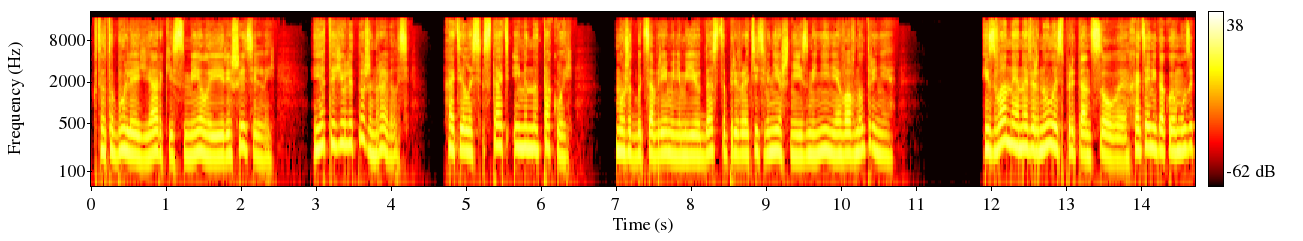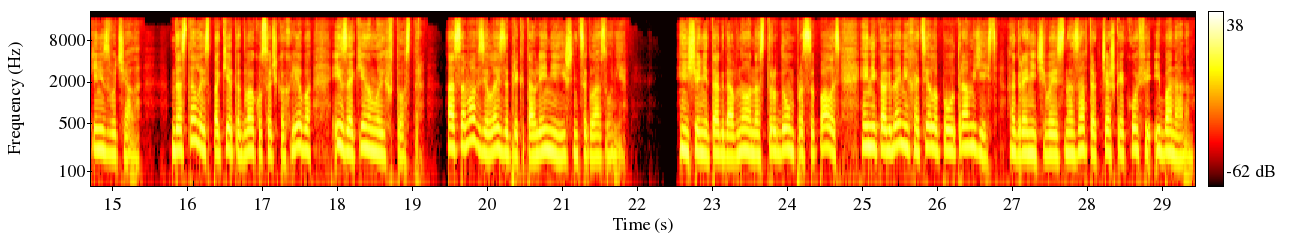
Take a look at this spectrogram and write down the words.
кто-то более яркий, смелый и решительный. И это Юле тоже нравилось. Хотелось стать именно такой. Может быть, со временем ей удастся превратить внешние изменения во внутренние — из ванной она вернулась, пританцовывая, хотя никакой музыки не звучало. Достала из пакета два кусочка хлеба и закинула их в тостер, а сама взялась за приготовление яичницы-глазуньи. Еще не так давно она с трудом просыпалась и никогда не хотела по утрам есть, ограничиваясь на завтрак чашкой кофе и бананом,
